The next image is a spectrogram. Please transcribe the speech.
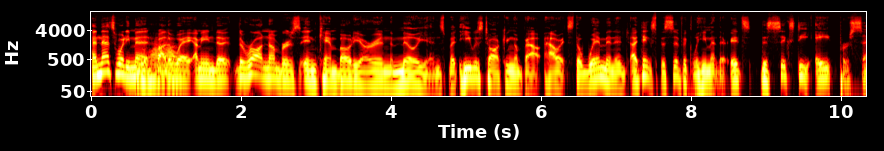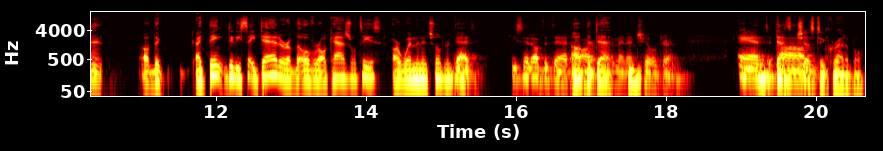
And that's what he meant, have, by the way. I mean, the, the raw numbers in Cambodia are in the millions, but he was talking about how it's the women. And I think specifically he meant there, it's the 68% of the, I think, did he say dead or of the overall casualties are women and children? Dead. He said of the dead of the dead. women and mm-hmm. children. And that's um, just incredible.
